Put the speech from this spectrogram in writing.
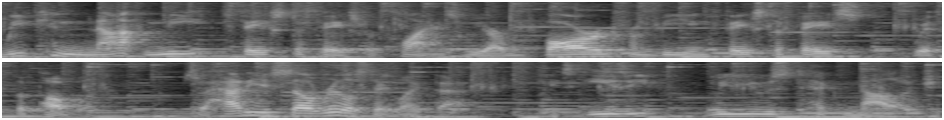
we cannot meet face-to-face -face with clients. We are barred from being face-to-face -face with the public. So how do you sell real estate like that? It's easy, we use technology.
